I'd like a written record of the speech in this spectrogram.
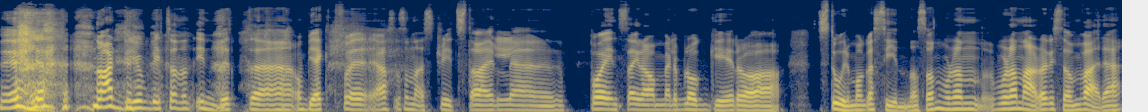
nå er du jo blitt sånn et yndet uh, objekt for ja, sånne street style uh, på Instagram eller blogger og store magasinene og sånn. Hvordan, hvordan, er det å liksom være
